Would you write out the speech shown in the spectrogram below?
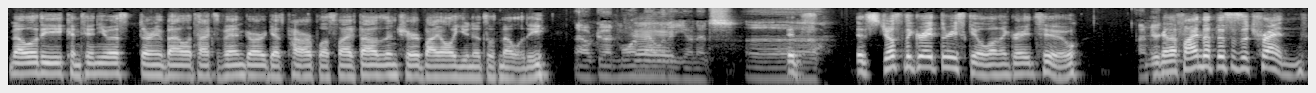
Melody, continuous during the battle attacks Vanguard gets power plus 5000, shared by all units with Melody. Oh, good. More Hey. melody units. Uh, It's- It's just the grade 3 skill on a grade 2. I mean, You're gonna find that this is a trend.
